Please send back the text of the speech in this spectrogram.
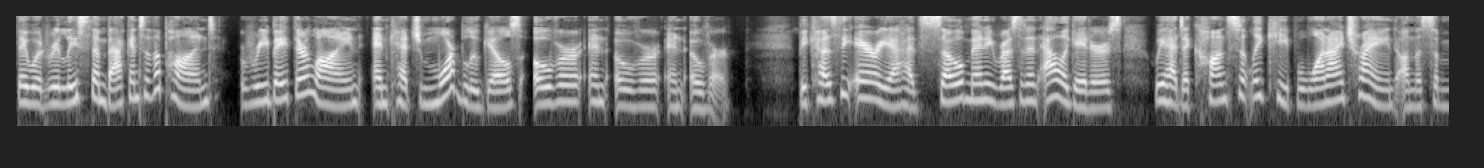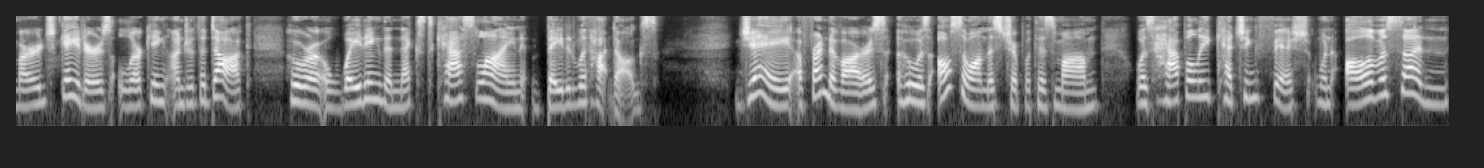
They would release them back into the pond, rebait their line, and catch more bluegills over and over and over. Because the area had so many resident alligators, we had to constantly keep one eye trained on the submerged gators lurking under the dock who were awaiting the next cast line baited with hot dogs. Jay, a friend of ours, who was also on this trip with his mom, was happily catching fish when all of a sudden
